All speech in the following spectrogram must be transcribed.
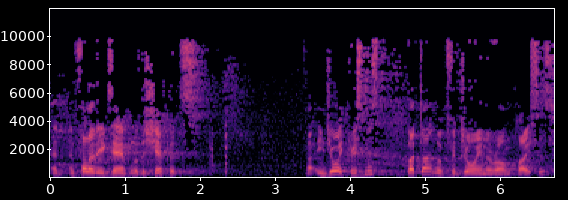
and, and follow the example of the shepherds. Uh, enjoy Christmas, but don't look for joy in the wrong places.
